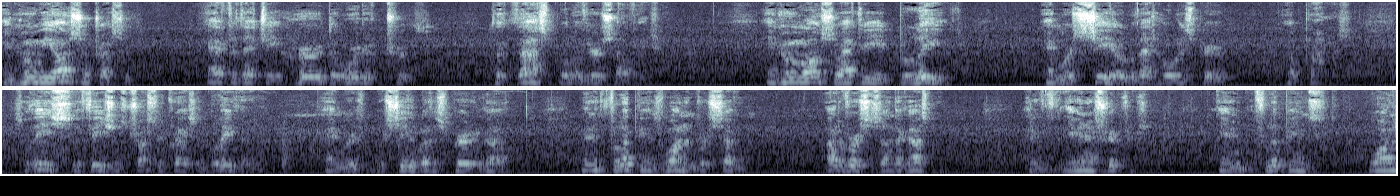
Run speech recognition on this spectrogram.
in whom ye also trusted, after that ye heard the word of truth, the gospel of your salvation, in whom also after ye believed, and were sealed with that Holy Spirit of promise. So these Ephesians trusted Christ and believed in him, and were, were sealed by the Spirit of God. Then in Philippians 1 and verse 7, a lot of verses on the gospel, the inner scriptures. In Philippians 1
